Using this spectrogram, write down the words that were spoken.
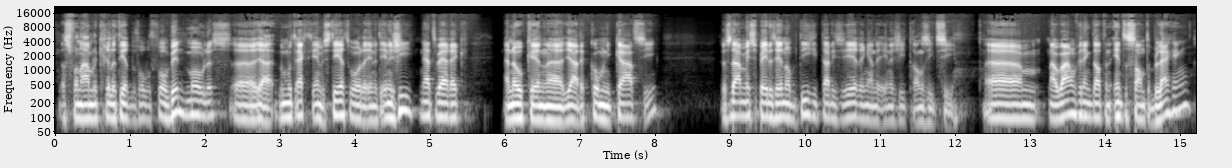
dat is voornamelijk gerelateerd bijvoorbeeld voor windmolens. Uh, ja, er moet echt geïnvesteerd worden in het energienetwerk en ook in uh, ja, de communicatie. Dus daarmee spelen ze in op digitalisering en de energietransitie. Um, nou, waarom vind ik dat een interessante belegging?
